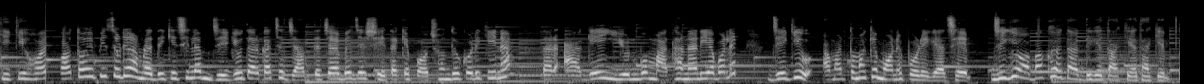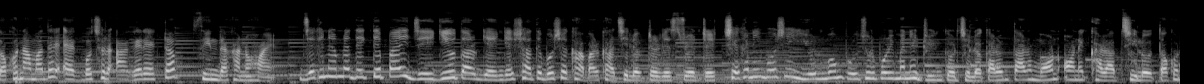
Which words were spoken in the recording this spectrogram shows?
কি কি হয়। গত এপিসোডে আমরা দেখেছিলাম জেগিও তার কাছে জানতে চাইবে যে সে তাকে পছন্দ করে কিনা। তার আগে ইয়নবুম মাথা নাড়িয়ে বলে, জেগিও, আমার তোমাকে মনে পড়ে গেছে। জিগিও অবাক হয়ে তার দিকে তাকিয়ে থাকে। তখন আমাদের এক বছর আগের একটা সিন দেখানো হয়। যেখানে আমরা দেখতে পাই যে গিয়েও তার গ্যাংয়ের সাথে বসে খাবার খাচ্ছিল একটা রেস্টুরেন্টে। সেখানেই বসে ইয়নবম প্রচুর পরিমাণে ড্রিঙ্ক করছিল, কারণ তার মন অনেক খারাপ ছিল। তখন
